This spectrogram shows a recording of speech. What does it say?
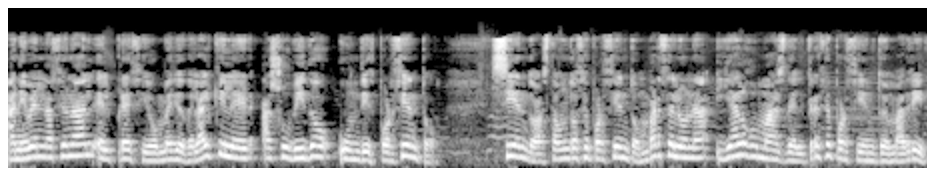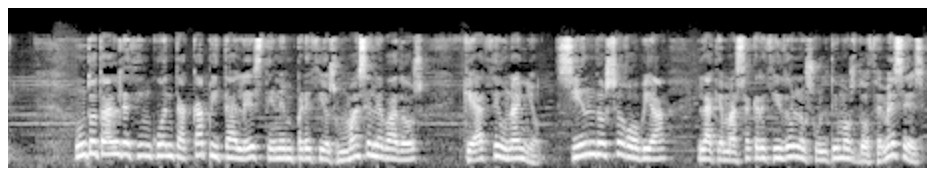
A nivel nacional, el precio medio del alquiler ha subido un 10%, siendo hasta un 12% en Barcelona y algo más del 13% en Madrid. Un total de 50 capitales tienen precios más elevados que hace un año, siendo Segovia la que más ha crecido en los últimos 12 meses,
